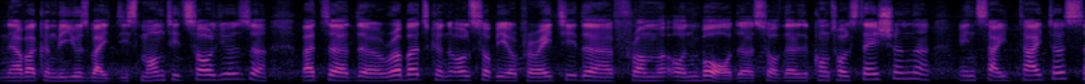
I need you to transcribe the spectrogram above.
Nerva can be used by dismounted soldiers, uh, but uh, the robots can also be operated uh, from on board. Uh, so there's a control station uh, inside Titus,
